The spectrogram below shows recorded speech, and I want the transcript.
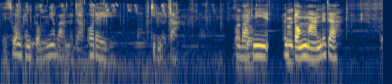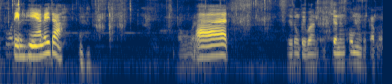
ไปส่วนเพิ่นตรงเมียบ้านแล้วจ้าพ่อได้กินแล้วจ้าบาทนี้เพิ่นตองหมานเด้อจ้าเต็มแฮเลยจ้าเอาไว้บาทเดี๋ยวต้องไปบ้านอีกเชียนหนึงคมหนึงก็กลับแล้ว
